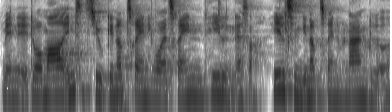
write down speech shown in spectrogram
Men øh, det var meget intensiv genoptræning, hvor jeg trænede hele, altså, hele tiden genoptrænede min ankel, og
